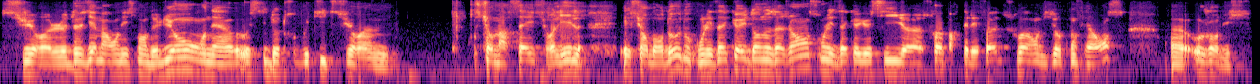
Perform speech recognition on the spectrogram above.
sur le deuxième arrondissement de Lyon. On a aussi d'autres boutiques sur, sur Marseille, sur Lille et sur Bordeaux. Donc on les accueille dans nos agences. On les accueille aussi soit par téléphone, soit en visioconférence aujourd'hui.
